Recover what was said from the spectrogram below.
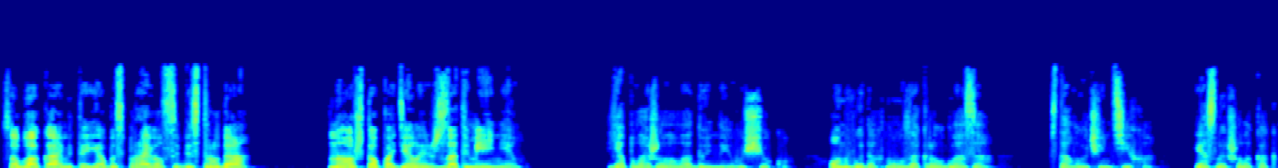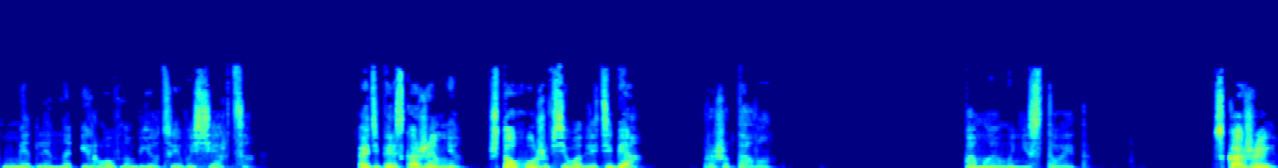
С облаками-то я бы справился без труда. Но что поделаешь с затмением? Я положила ладонь на его щеку. Он выдохнул, закрыл глаза. Стало очень тихо. Я слышала, как медленно и ровно бьется его сердце. «А теперь скажи мне, что хуже всего для тебя?» — прошептал он. «По-моему, не стоит». «Скажи».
